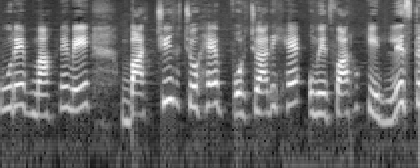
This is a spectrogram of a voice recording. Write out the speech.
पूरे मामले में बातचीत जो है, वो जारी है। उम्मीदवारों की लिस्ट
